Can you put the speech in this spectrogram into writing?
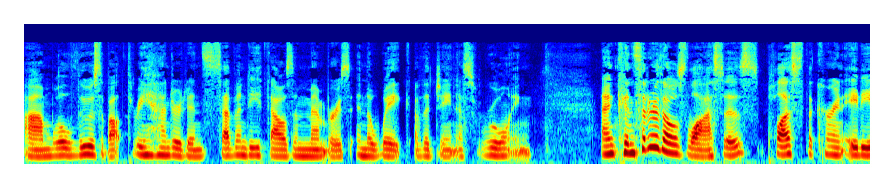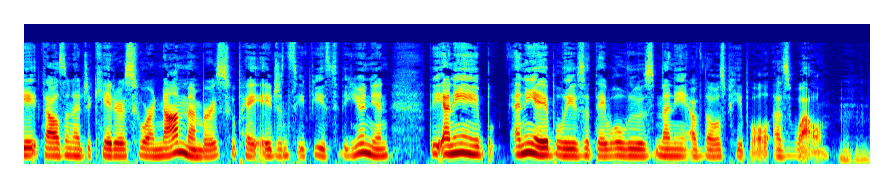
um, will lose about 370,000 members in the wake of the Janus ruling. And consider those losses, plus the current 88,000 educators who are non members who pay agency fees to the union. The NEA, NEA believes that they will lose many of those people as well. Mm-hmm.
